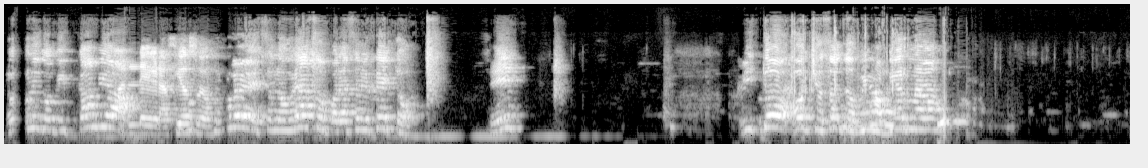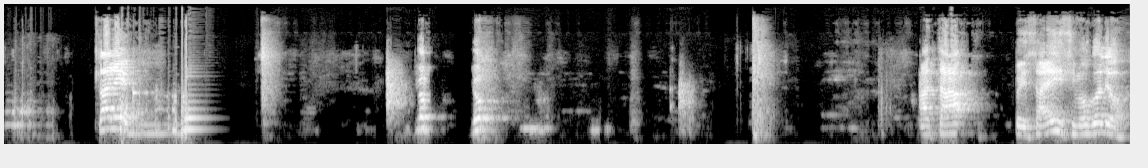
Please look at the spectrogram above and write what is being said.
Lo único que cambia Dale, gracioso. son los brazos para hacer el gesto, ¿sí? ¿Listo? Ocho saltos, misma pierna. Dale. Yup, yup. Hasta pesadísimo, Colo.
